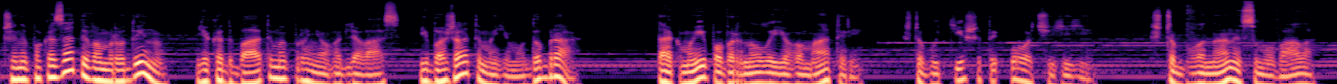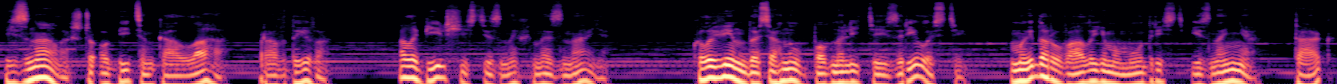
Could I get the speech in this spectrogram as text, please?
чи не показати вам родину, яка дбатиме про нього для вас і бажатиме йому добра. Так ми повернули його матері, щоб утішити очі її, щоб вона не сумувала і знала, що обіцянка Аллаха правдива, але більшість із них не знає. Коли він досягнув повноліття і зрілості, ми дарували йому мудрість і знання. Так,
